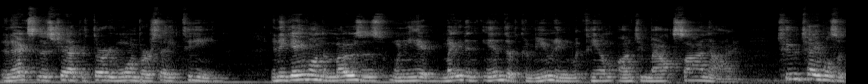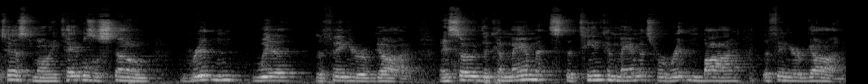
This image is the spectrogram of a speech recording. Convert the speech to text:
In Exodus chapter 31, verse 18, and he gave unto Moses, when he had made an end of communing with him unto Mount Sinai, two tables of testimony, tables of stone, written with the finger of God. And so the commandments, the Ten Commandments, were written by the finger of God.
